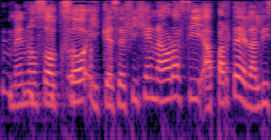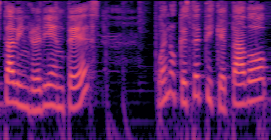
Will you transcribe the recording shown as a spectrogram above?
menos Oxxo y que se fijen ahora sí, aparte de la lista de ingredientes, bueno, que este etiquetado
